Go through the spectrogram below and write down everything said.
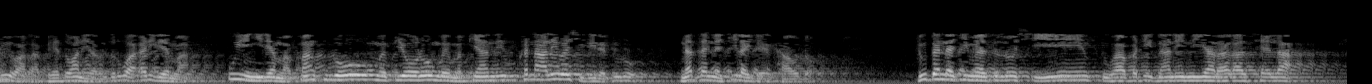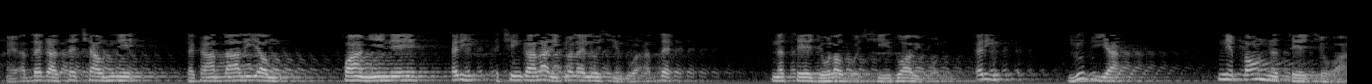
တွေ့ပါလားဘယ်သွားနေတာလဲသူတို့ကအဲ့ဒီထဲမှာ ဥယျာဉ်ကြီးထဲမှာပန်းကူတော့မပျော်တော့မပြန်သေးဘူးခဏလေးပဲရှိသေးတယ်သူတို့နတ်သက်နဲ့ကြည့်လိုက်တဲ့အခါတော့လူသက်နဲ့ကြည့်မယ်ဆိုလို့ရှိရင်သူဟာပဋိသန္ဓေနေရတာက10လအဲအသက်က16နှစ်တခါသားလေးယောက်ဖွားမြင်နေအဲ့ဒီအချိန်ကာလတွေတွက်လိုက်လို့ရှိရင်သူကအသက်20ကျော်လောက်တော့ရှည်သွားပြီပေါ့လို့အဲ့ဒီလူပြည်ကနှစ်ပေါင်း20ကျော်ဟာ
